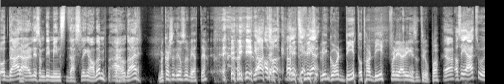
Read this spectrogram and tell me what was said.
og der er det liksom de minst dazzling av dem, er Ja. jo der. Men kanskje de også vet det. Ja, altså, Vi, det, vi, vi går dit og tar de, for det er det ingen som tror på. Ja. altså jeg tror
